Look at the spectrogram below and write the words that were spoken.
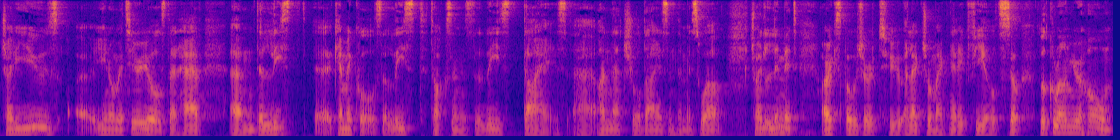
Try to use uh, you know materials that have um, the least uh, chemicals, the least toxins, the least dyes, uh, unnatural dyes in them as well. Try to limit our exposure to electromagnetic fields. So look around your home.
